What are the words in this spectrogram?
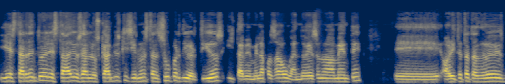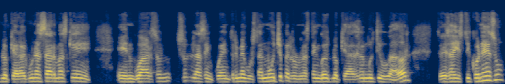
y estar dentro del estadio, o sea, los cambios que hicieron están súper divertidos y también me la he pasado jugando eso nuevamente. Eh, ahorita tratando de desbloquear algunas armas que en Warzone las encuentro y me gustan mucho, pero no las tengo desbloqueadas en el multijugador. Entonces ahí estoy con eso.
